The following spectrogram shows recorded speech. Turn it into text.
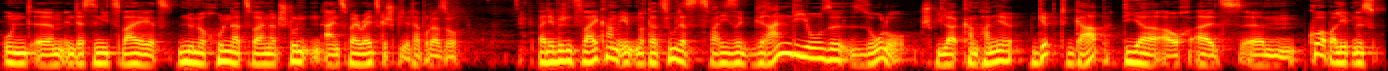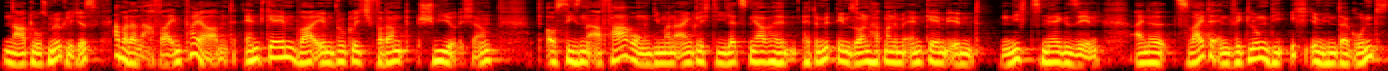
und ähm, in Destiny 2 jetzt nur noch 100, 200 Stunden ein, zwei Raids gespielt habe oder so. Bei Division 2 kam eben noch dazu, dass es zwar diese grandiose Solo-Spieler-Kampagne gibt, gab, die ja auch als ähm, Koop-Erlebnis nahtlos möglich ist, aber danach war eben Feierabend. Endgame war eben wirklich verdammt schwierig. Ja? Aus diesen Erfahrungen, die man eigentlich die letzten Jahre hätte mitnehmen sollen, hat man im Endgame eben nichts mehr gesehen. Eine zweite Entwicklung, die ich im Hintergrund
